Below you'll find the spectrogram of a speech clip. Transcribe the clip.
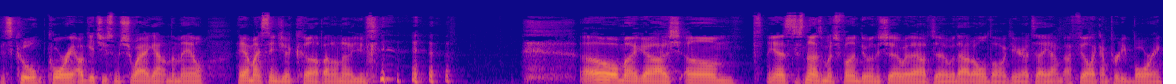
it's cool. Corey, I'll get you some swag out in the mail. Hey, I might send you a cup. I don't know. You. oh my gosh. Um, yeah, it's just not as much fun doing the show without uh, without old dog here. I tell you, I'm, i feel like I'm pretty boring.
